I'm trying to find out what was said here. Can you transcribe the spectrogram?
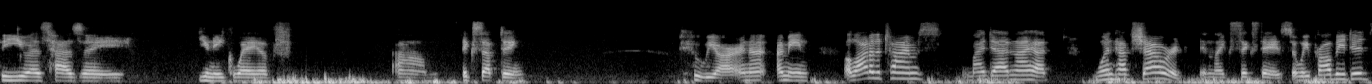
the U.S. has a unique way of um, accepting who we are. And I, I mean, a lot of the times, my dad and I had wouldn't have showered in like six days, so we probably did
